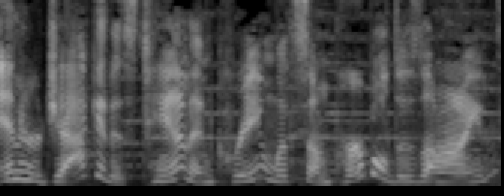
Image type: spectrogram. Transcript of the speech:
And her jacket is tan and cream with some purple designs.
